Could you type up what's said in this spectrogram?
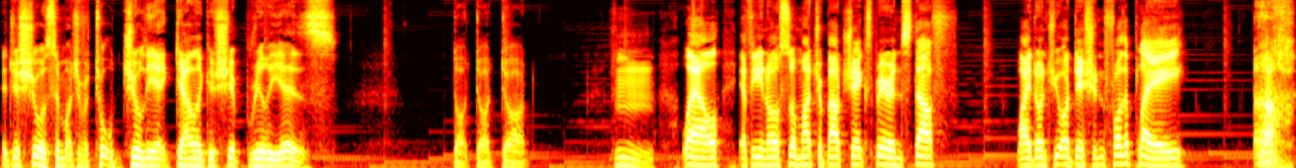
It just shows how much of a total Juliet Galaga ship really is. Dot dot dot. Hmm. Well, if you know so much about Shakespeare and stuff, why don't you audition for the play? Ugh,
